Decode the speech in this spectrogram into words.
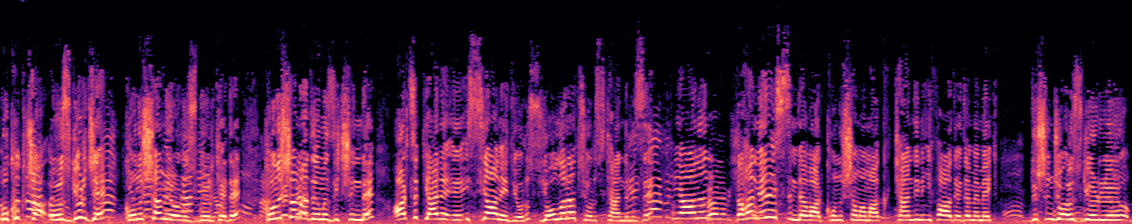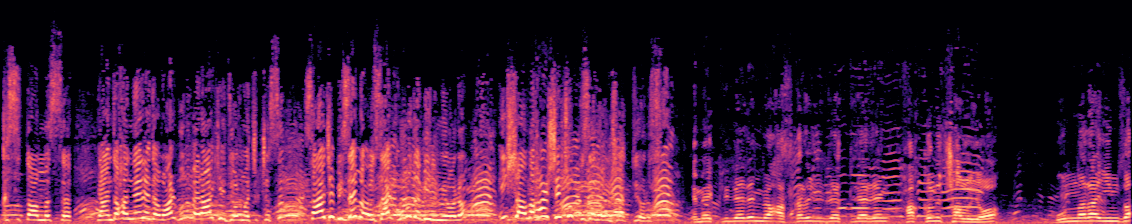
hukukça, özgürce konuşamıyoruz bu ülkede. Konuşamadığımız için de artık yani e, isyan ediyoruz. Yollara atıyoruz kendimizi. Dünyanın şey daha neresinde var konuşamamak, kendini ifade edememek, düşünce özgürlüğü kısıtlanması. Yani daha nerede var bunu merak ediyorum açıkçası. Sadece bize mi özel onu da bilmiyorum. İnşallah her şey çok güzel olacak diyoruz. Emeklilerin ve asgari ücretlilerin hakkını çalıyor. Bunlara imza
